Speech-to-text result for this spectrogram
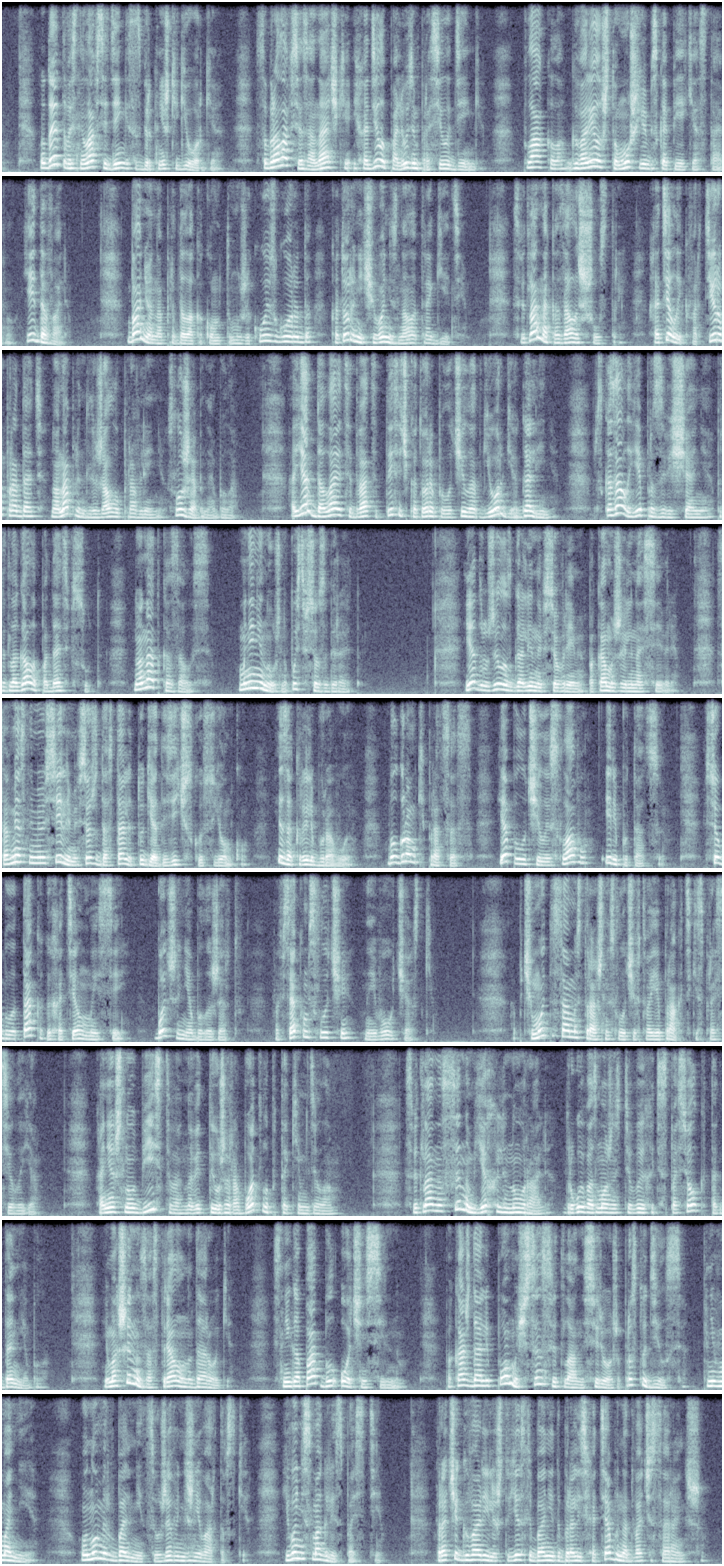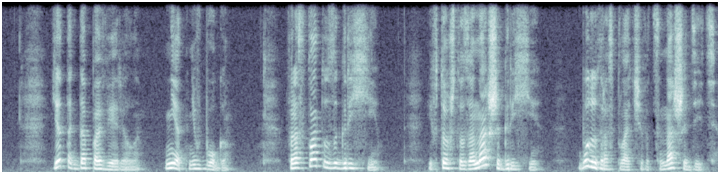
Но до этого сняла все деньги со сберкнижки Георгия. Собрала все заначки и ходила по людям, просила деньги. Плакала, говорила, что муж ее без копейки оставил. Ей давали. Баню она продала какому-то мужику из города, который ничего не знал о трагедии. Светлана оказалась шустрой. Хотела и квартиру продать, но она принадлежала управлению, служебная была. А я отдала эти 20 тысяч, которые получила от Георгия, Галине. Рассказала ей про завещание, предлагала подать в суд. Но она отказалась. Мне не нужно, пусть все забирает. Я дружила с Галиной все время, пока мы жили на севере. Совместными усилиями все же достали ту геодезическую съемку и закрыли буровую. Был громкий процесс. Я получила и славу, и репутацию. Все было так, как и хотел Моисей. Больше не было жертв. Во всяком случае, на его участке. «А почему это самый страшный случай в твоей практике?» – спросила я. «Конечно, убийство, но ведь ты уже работала по таким делам». Светлана с сыном ехали на Урале. Другой возможности выехать из поселка тогда не было. И машина застряла на дороге. Снегопад был очень сильным. Пока ждали помощь, сын Светланы, Сережа, простудился. Пневмония. Он умер в больнице, уже в Нижневартовске. Его не смогли спасти. Врачи говорили, что если бы они добрались хотя бы на два часа раньше. Я тогда поверила. Нет, не в Бога. В расплату за грехи – и в то, что за наши грехи будут расплачиваться наши дети.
